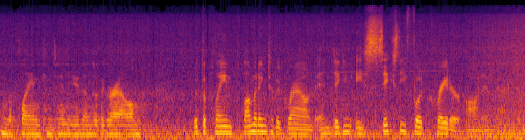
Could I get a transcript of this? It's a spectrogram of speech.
And the plane continued into the ground. With the plane plummeting to the ground and digging a 60 foot crater on impact.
